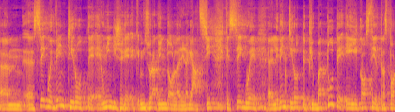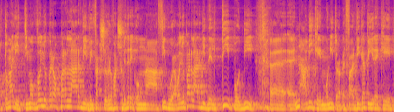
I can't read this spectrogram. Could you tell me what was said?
um, eh, segue 20 rotte, è un indice che, che misurato in dollari ragazzi, che segue eh, le 20 rotte più battute e i costi del trasporto marittimo. Voglio però parlarvi, vi faccio, ve lo faccio vedere con una figura, voglio parlarvi del tipo di eh, eh navi che monitora per farvi capire che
